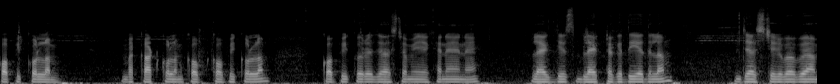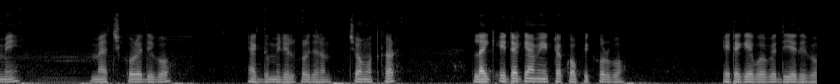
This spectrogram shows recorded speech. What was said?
কপি করলাম বা কাট করলাম কপি করলাম। কপি করে জাস্ট আমি এখানে এনে লাইক দিস ব্ল্যাকটাকে দিয়ে দিলাম। জাস্ট এভাবে আমি ম্যাচ করে দিব। একদম মিডল করে দিলাম। চমৎকার। লাইক এটাকে আমি একটা কপি করব। এটাকে এভাবে দিয়ে দিব।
